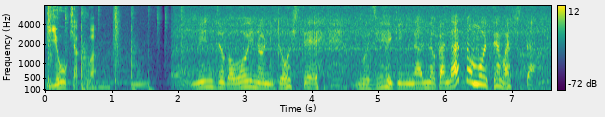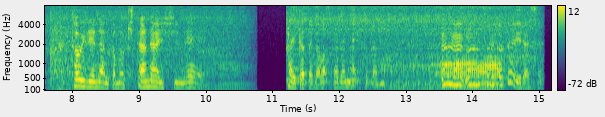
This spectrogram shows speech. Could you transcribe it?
利用客は人数が多いのにどうして 無人駅になるのかなと思ってました。トイレなんかも汚いしね。買い方がわからないとかね。うんうんそういう方はいらっしゃる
